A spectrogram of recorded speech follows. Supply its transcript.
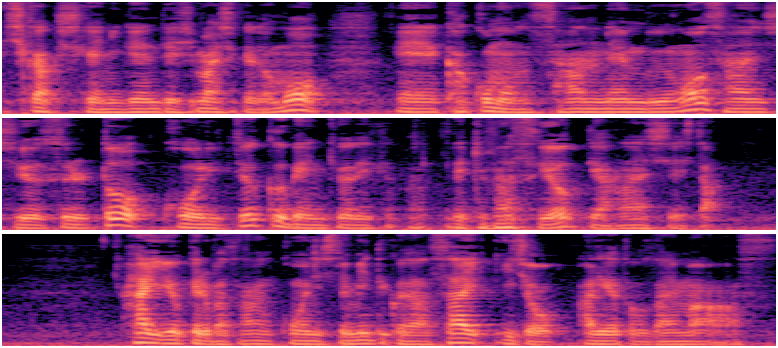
資格試験に限定しましたけども、えー、過去問3年分を参集すると効率よく勉強できできますよっていう話でした。はい、良ければ参考にしてみてください。以上、ありがとうございます。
